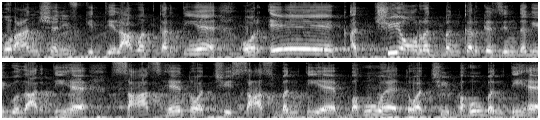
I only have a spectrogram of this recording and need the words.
कुरान शरीफ की तिलावत करती हैं और एक अच्छी औरत बनकर के ज़िंदगी गुजारती है। है सास है तो अच्छी सास बनती है बहू है तो अच्छी बहू बनती है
